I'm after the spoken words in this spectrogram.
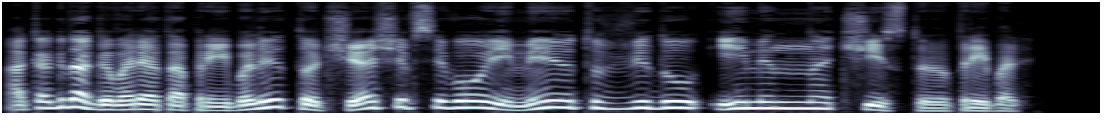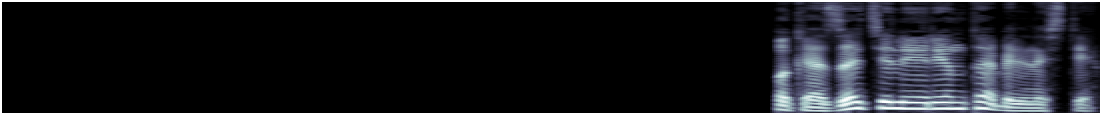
а когда говорят о прибыли, то чаще всего имеют в виду именно чистую прибыль. Показатели рентабельности.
